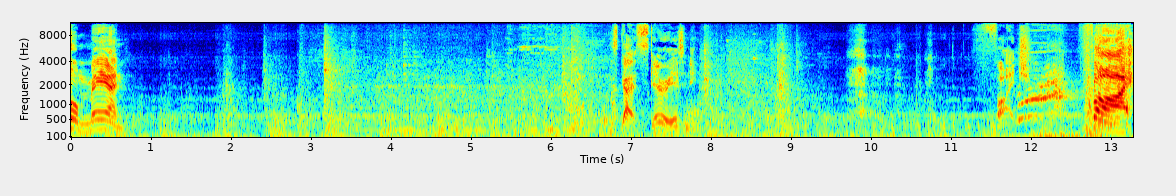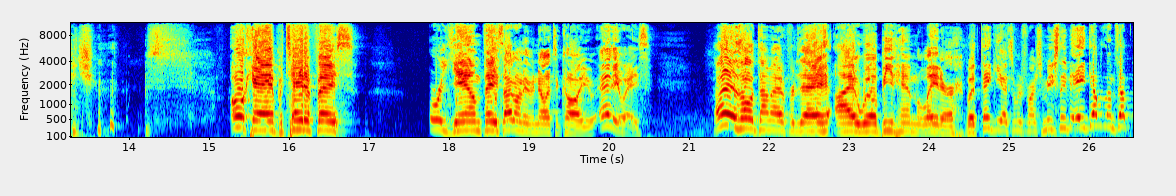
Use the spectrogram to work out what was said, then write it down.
Oh man! This guy's scary, isn't he? Fudge. Fudge! okay, potato face. Or yam face, I don't even know what to call you. Anyways, that is all the time I have for today. I will beat him later. But thank you guys so much for watching. Make sure leave a double thumbs up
